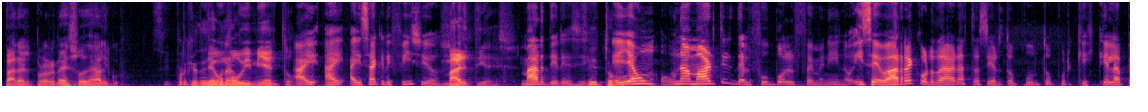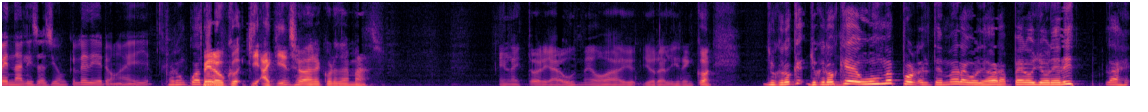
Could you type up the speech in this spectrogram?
para el progreso de algo, Sí, porque te de un una- movimiento. Hay, hay, hay sacrificios. Mártires. Mártires, sí. Ella es un- una mártir del fútbol femenino y se va a recordar hasta cierto punto porque es que la penalización que le dieron a ella. Fueron cuatro. Pero ¿a quién se va a recordar más? ¿En la historia? ¿A Usme o a Yorali Rincón? yo creo que yo creo que Usme por el tema de la goleadora, pero Llorelli la-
